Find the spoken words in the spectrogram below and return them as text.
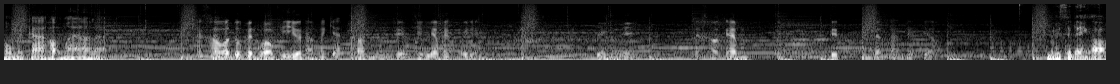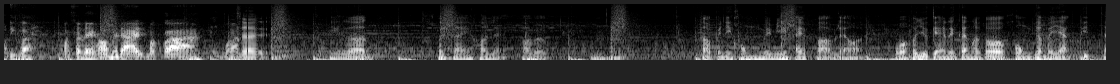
คงไม่กล้าเข้ามาแล้วล่ะ แต่เขาก็ดูเป็นห่วงพี่อยู่นะเมื่อกี้ตอนพี่เอ็มจีเรียกไปคุยอะจริงพี่แต่เขาแค่ติดเรื่องนั้นนิดเดียวไม่แสดงออกดีกว่า ออกแสดงออกไม่ได้มากกว่าผมว่านะ ใช่พี่ก็เข้าใจเขาแหละเพราะแบบอืมต่อไปนี้คงไม่มีใครปลอบแล้วอะเพราะว่าเขาอยู่แก๊งเดียวกันเขาก็คงจะไม่อยากผิดใจ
